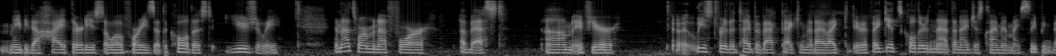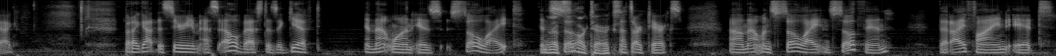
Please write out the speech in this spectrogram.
maybe the high 30s to low 40s at the coldest, usually, and that's warm enough for a vest. Um, if you're at least for the type of backpacking that I like to do. If it gets colder than that, then I just climb in my sleeping bag. But I got the Cerium SL vest as a gift, and that one is so light and, And that's so Arcteryx. that's Arcteryx. Um, that one's so light and so thin that I find it.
